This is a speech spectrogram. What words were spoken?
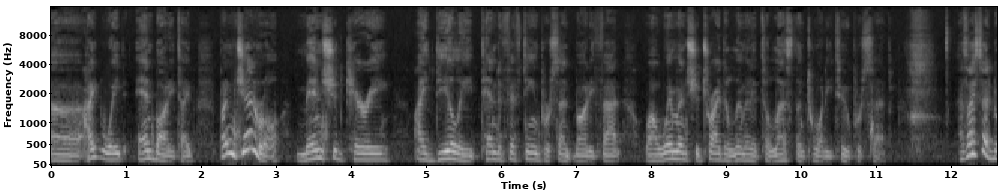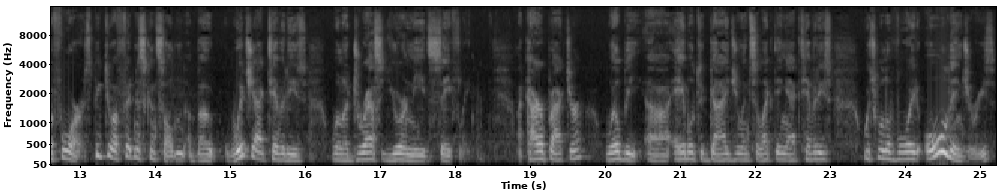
uh, height, weight, and body type, but in general, men should carry ideally 10 to 15 percent body fat, while women should try to limit it to less than 22 percent. As I said before, speak to a fitness consultant about which activities will address your needs safely. A chiropractor will be uh, able to guide you in selecting activities which will avoid old injuries.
